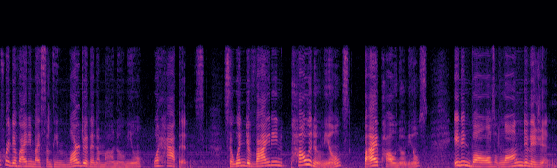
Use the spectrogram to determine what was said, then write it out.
if we're dividing by something larger than a monomial, what happens? So when dividing polynomials by polynomials, it involves long division,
